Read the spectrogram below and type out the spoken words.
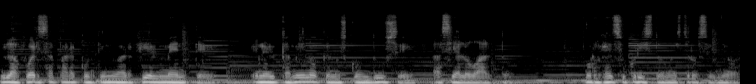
y la fuerza para continuar fielmente en el camino que nos conduce hacia lo alto. Por Jesucristo nuestro Señor.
